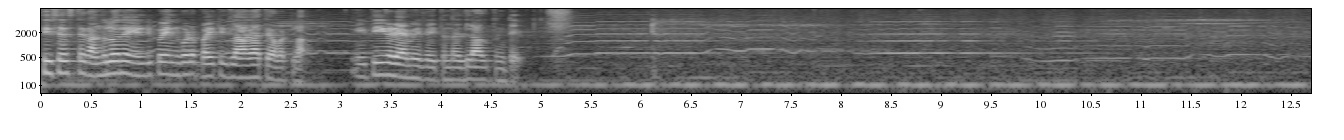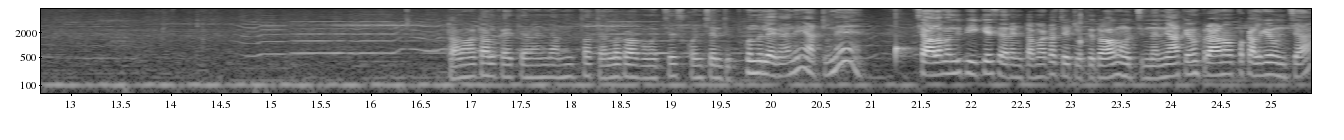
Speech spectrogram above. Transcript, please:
తీసేస్తే ఇక అందులోనే ఎండిపోయింది కూడా బయటికి లాగా తేవట్లా ఈ తీగ డ్యామేజ్ అవుతుంది అది లాగుతుంటే. టమాటాలకైతేనండి అంతా తెల్ల రోగం వచ్చేసి కొంచెం తిప్పుకుందిలే కానీ అట్లనే చాలామంది పీకేశారండి టమాటా చెట్లకి రోగం వచ్చిందని. నాకేమో ప్రాణోప కలిగే ఉంచా.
